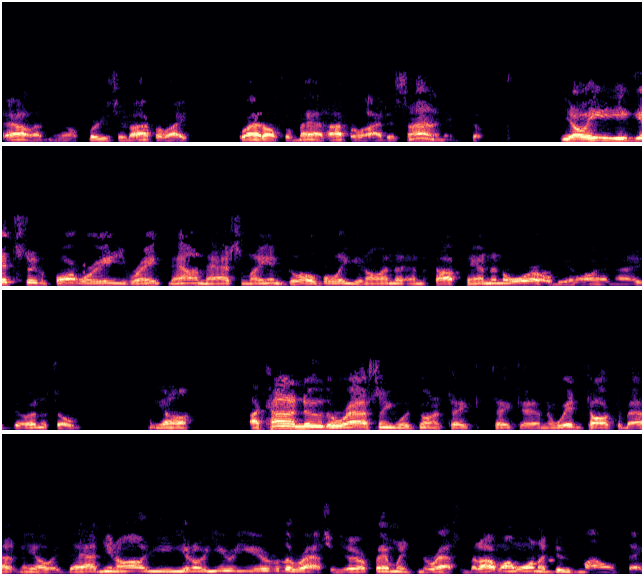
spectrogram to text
talent, you know, pretty soon Hyperlite right off the bat, Hyperlite is signing him. So you know, he, he gets to the point where he's ranked now nationally and globally, you know, in the, in the top 10 in the world, you know, and uh, he's doing it. So, you know, I kind of knew the wrestling was going to take, take, uh, and we'd talked about it and he always, dad, you know, you, you know, you, you're the wrestler, you're our family's the wrestler, but I, I want to do my own thing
